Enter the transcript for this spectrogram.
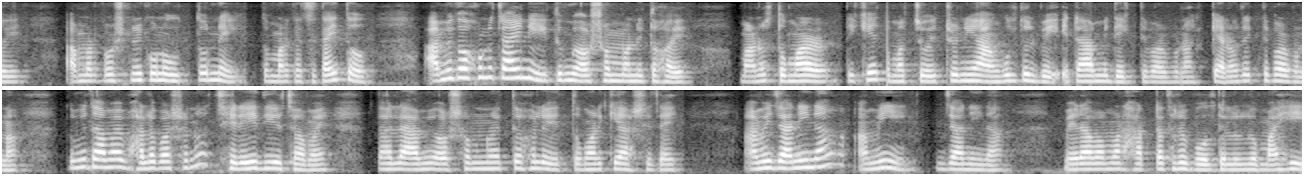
হয়ে আমার প্রশ্নের কোনো উত্তর নেই তোমার কাছে, তাই তো? আমি কখনো চাইনি তুমি অসম্মানিত হয়। মানুষ তোমার দিকে, তোমার চরিত্র নিয়ে আঙুল তুলবে, এটা আমি দেখতে পারব না। কেন দেখতে পারব না? তুমি তো আমায় ভালোবাসো না, ছেড়েই দিয়েছ আমায়। তাহলে আমি অসম্মানিত হলে তোমার কি আসে যায়? আমি জানি না, আমি জানি না। মেরাম আমার হাতটা ধরে বলতে লাগল, মাহি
